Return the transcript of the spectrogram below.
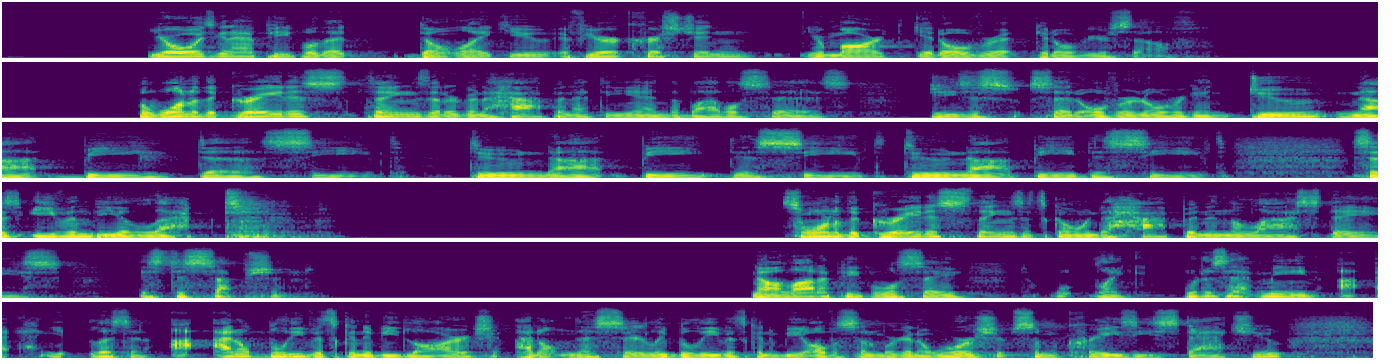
You're always going to have people that don't like you. If you're a Christian, you're marked, get over it, get over yourself. But one of the greatest things that are going to happen at the end, the Bible says, Jesus said over and over again, do not be deceived. Do not be deceived. Do not be deceived. It says, even the elect. So, one of the greatest things that's going to happen in the last days is deception. Now, a lot of people will say, like, what does that mean? I, listen, I, I don't believe it's going to be large. I don't necessarily believe it's going to be all of a sudden we're going to worship some crazy statue.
